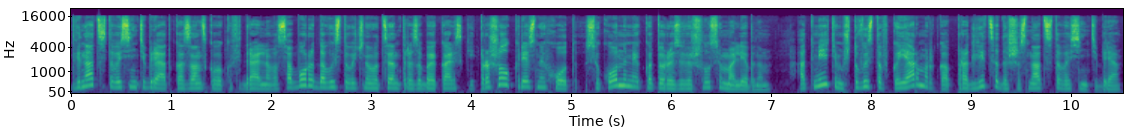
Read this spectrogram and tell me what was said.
12 сентября от Казанского кафедрального собора до выставочного центра «Забайкальский» прошел крестный ход с иконами, который завершился молебном. Отметим, что выставка-ярмарка продлится до 16 сентября.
